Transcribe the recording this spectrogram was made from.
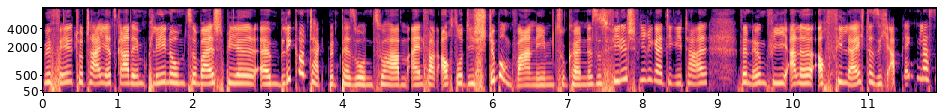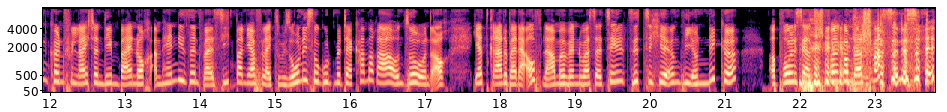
mir fehlt total jetzt gerade im Plenum zum Beispiel ähm, Blickkontakt mit Personen zu haben, einfach auch so die Stimmung wahrnehmen zu können. Es ist viel schwieriger digital, wenn irgendwie alle auch viel leichter sich ablenken lassen können, vielleicht dann nebenbei noch am Handy sind, weil es sieht man ja vielleicht sowieso nicht so gut mit der Kamera und so und auch jetzt gerade bei der Aufnahme, wenn du was erzählst, sitze ich hier irgendwie und nicke obwohl es ja vollkommener Schwachsinn ist, weil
